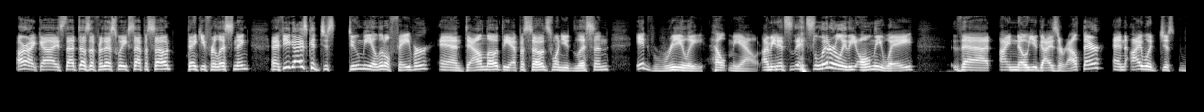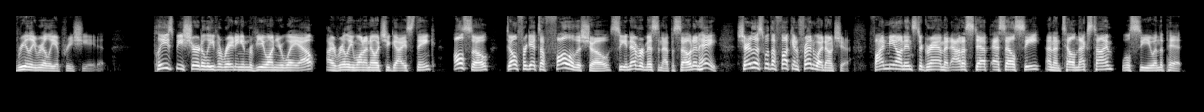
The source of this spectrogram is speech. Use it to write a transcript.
All right guys that does it for this week's episode. Thank you for listening. And if you guys could just do me a little favor and download the episodes when you'd listen it really helped me out. I mean it's it's literally the only way that I know you guys are out there, and I would just really, really appreciate it. Please be sure to leave a rating and review on your way out. I really want to know what you guys think. Also, don't forget to follow the show so you never miss an episode. And hey, share this with a fucking friend, why don't you? Find me on Instagram at Out of Step SLC. And until next time, we'll see you in the pit.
